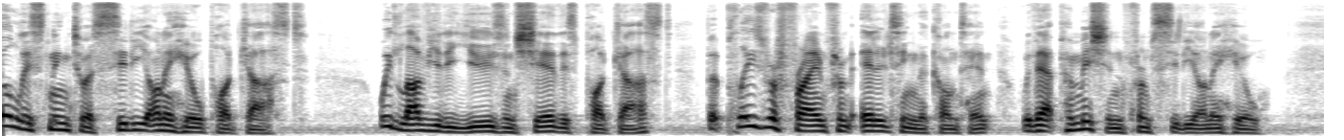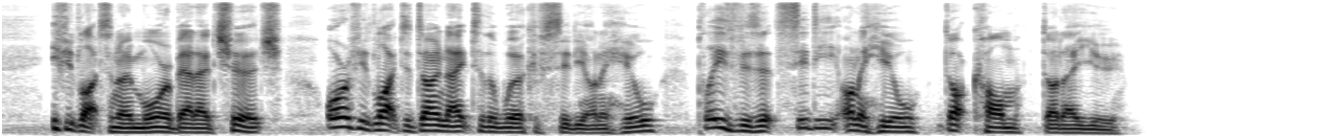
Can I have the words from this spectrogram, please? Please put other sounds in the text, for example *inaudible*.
You're listening to a City on a Hill podcast. We'd love you to use and share this podcast, but please refrain from editing the content without permission from City on a Hill. If you'd like to know more about our church, or if you'd like to donate to the work of City on a Hill, please visit cityonahill.com.au.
